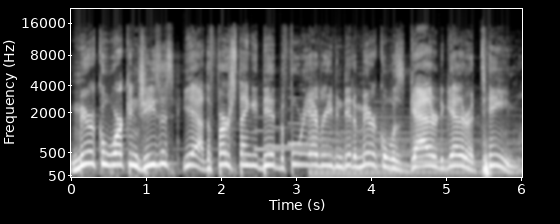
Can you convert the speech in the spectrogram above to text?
miracle working Jesus? Yeah, the first thing he did before he ever even did a miracle was gather together a team.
